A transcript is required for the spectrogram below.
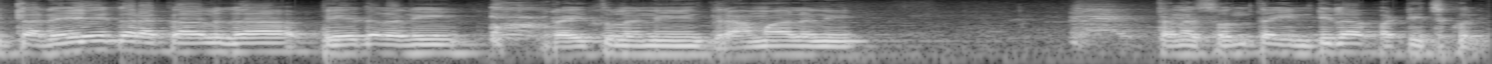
ఇట్లా అనేక రకాలుగా పేదలని రైతులని గ్రామాలని తన సొంత ఇంటిలా పట్టించుకొని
